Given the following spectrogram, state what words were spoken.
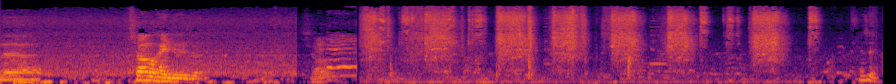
là sau hai đứa rồi? Is it?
